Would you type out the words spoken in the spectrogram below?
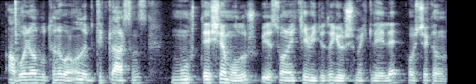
abone ol butonu var. Ona da bir tıklarsınız. Muhteşem olur. Bir sonraki videoda görüşmek dileğiyle. Hoşçakalın.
